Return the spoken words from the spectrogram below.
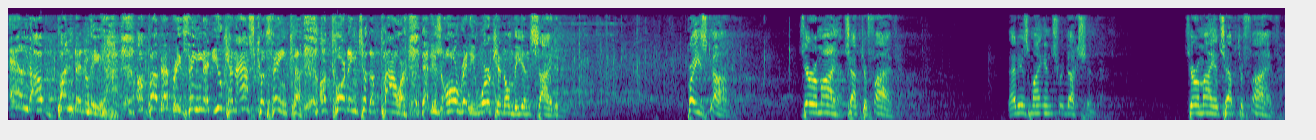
and abundantly above everything that you can ask or think according to the power that is already working on the inside of you. Praise God. Jeremiah chapter 5. That is my introduction. Jeremiah chapter 5.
